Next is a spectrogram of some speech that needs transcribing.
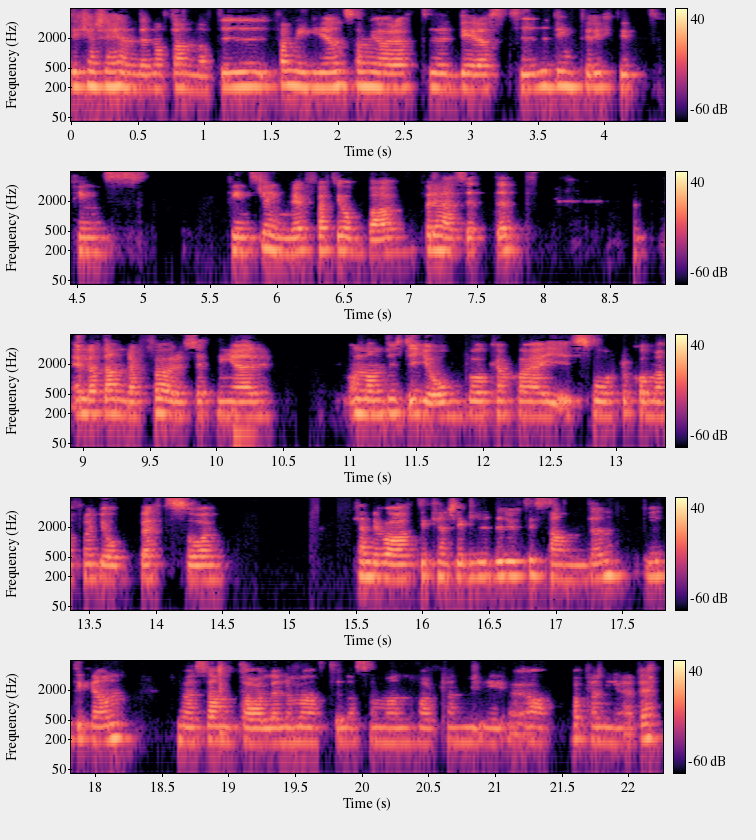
det kanske händer något annat i familjen som gör att eh, deras tid inte riktigt finns, finns längre för att jobba på det här sättet. Eller att andra förutsättningar, om någon byter jobb och kanske är svårt att komma från jobbet så kan det vara att det kanske glider ut i sanden lite grann. De här samtalen och mötena som man har, planer ja, har planerade.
